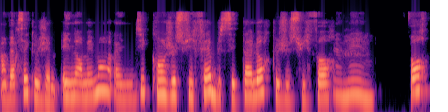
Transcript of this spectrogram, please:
un verset que j'aime énormément. Elle nous dit, quand je suis faible, c'est alors que je suis fort. Amen. Fort,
